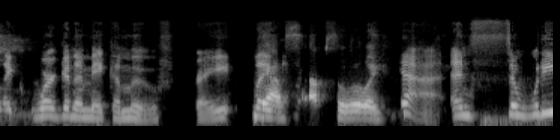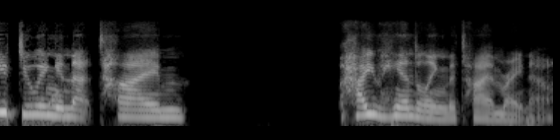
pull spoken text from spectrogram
like we're gonna make a move, right? Like yes absolutely yeah. And so what are you doing in that time? How are you handling the time right now?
